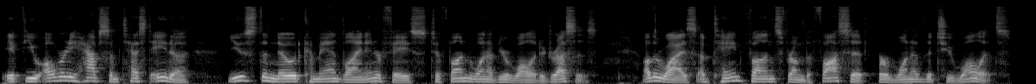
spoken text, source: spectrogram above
If you already have some test ADA, use the node command line interface to fund one of your wallet addresses. Otherwise, obtain funds from the faucet for one of the two wallets.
